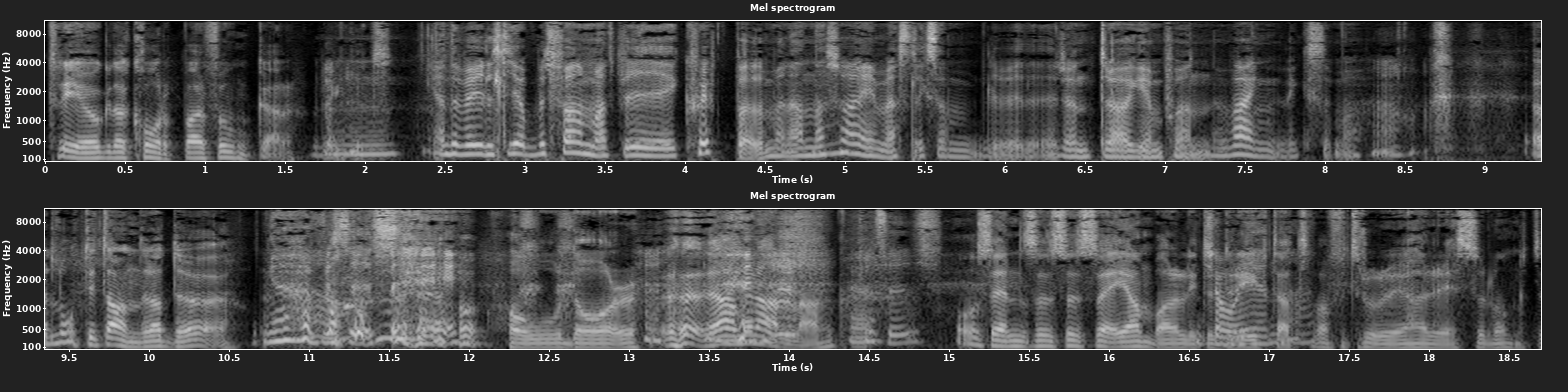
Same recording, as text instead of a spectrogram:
treögda korpar funkar. Riktigt. Mm. Ja, det var ju lite jobbigt för honom att bli cripple, men annars har han ju mest liksom blivit runtdragen på en vagn. Liksom och, Ja. Jag har låtit andra dö. ja, precis. Hodor. ja men alla. Precis. Och sen så, så säger han bara lite Joyen, drygt att varför tror du jag hade det så långt?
